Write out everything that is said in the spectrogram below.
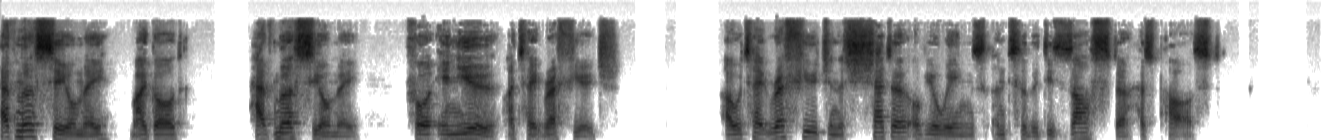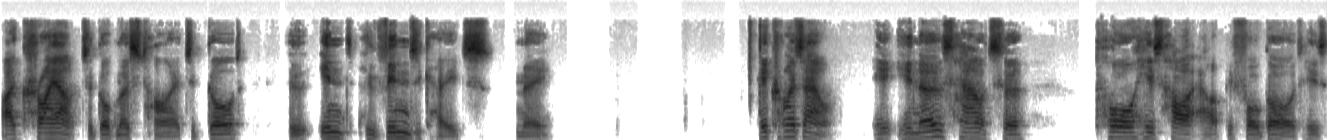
Have mercy on me, my God, have mercy on me, for in you I take refuge. I will take refuge in the shadow of your wings until the disaster has passed. I cry out to God Most High, to God who, in, who vindicates me. He cries out. He, he knows how to pour his heart out before God. He's,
